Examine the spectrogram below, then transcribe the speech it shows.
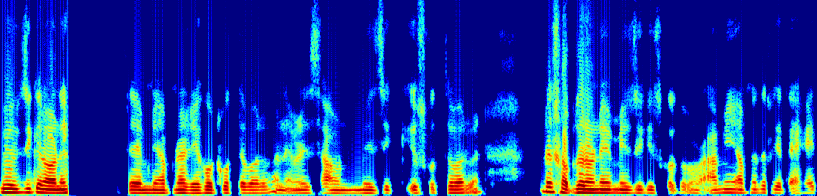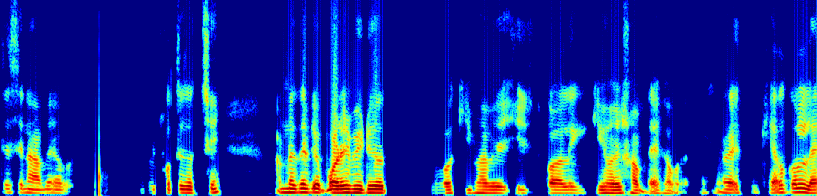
মিউজিকের অনেক এমনি আপনারা রেকর্ড করতে পারবেন, এমনি সাউন্ড মিউজিক ইউজ করতে পারবেন। এটা সব ধরনের মিউজিক ইউজ করতে পারবেন। আমি আপনাদেরকে দেখাইতেছি না, আমি করতে যাচ্ছি। আপনাদেরকে পরের ভিডিও কীভাবে এডিট করা লাগে, কীভাবে সব দেখাবো। আপনারা একটু খেয়াল করলে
